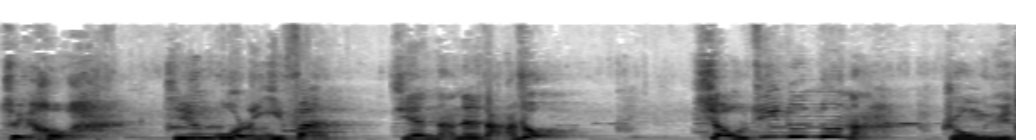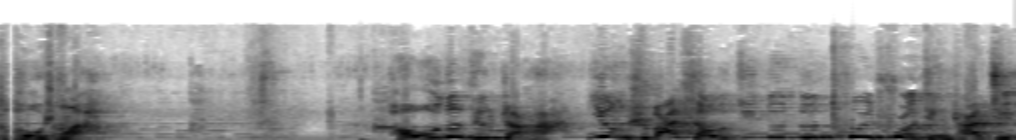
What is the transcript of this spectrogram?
最后啊，经过了一番。艰难的打斗，小鸡墩墩呐，终于投降了。猴子警长啊，硬是把小鸡墩墩推出了警察局，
